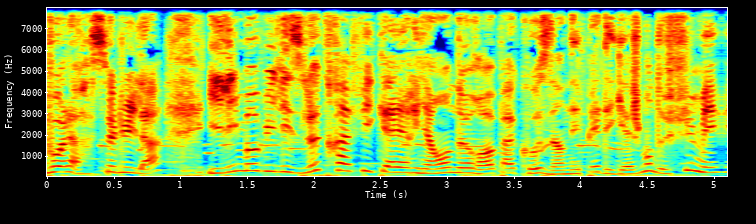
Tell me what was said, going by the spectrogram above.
voilà, celui-là, il immobilise le trafic aérien en Europe à cause d'un épais dégagement de fumée.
